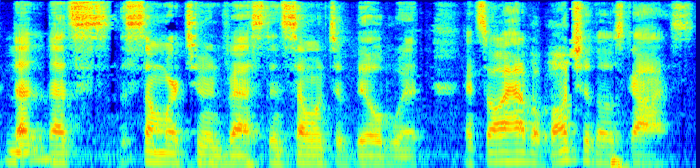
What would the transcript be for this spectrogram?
Mm-hmm. That that's somewhere to invest and someone to build with. And so I have a bunch of those guys.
